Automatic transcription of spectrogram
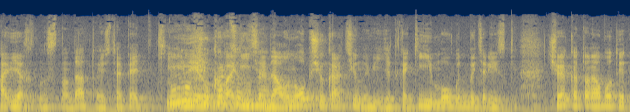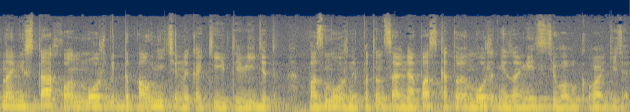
поверхностно, да, то есть опять-таки ну, или руководитель, картину, да. да, он общую картину видит, какие могут быть риски. Человек, который работает на местах, он может быть дополнительно какие-то видит возможные потенциальные опасности, которые может не заметить его руководитель.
